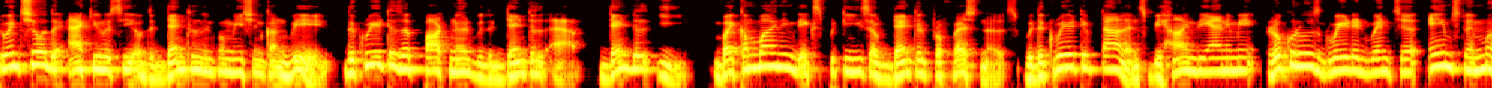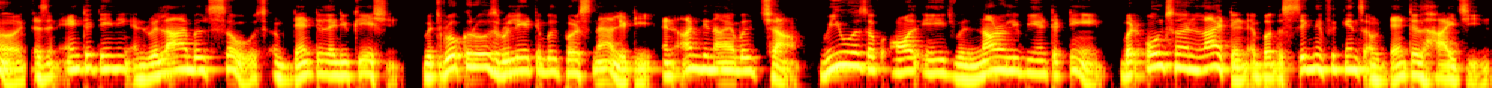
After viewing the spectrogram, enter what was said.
To ensure the accuracy of the dental information conveyed, the creators have partnered with the dental app, Dental E, by combining the expertise of dental professionals with the creative talents behind the anime, Rokuro's Great Adventure aims to emerge as an entertaining and reliable source of dental education. With Rokuro's relatable personality and undeniable charm, viewers of all age will not only be entertained but also enlightened about the significance of dental hygiene.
